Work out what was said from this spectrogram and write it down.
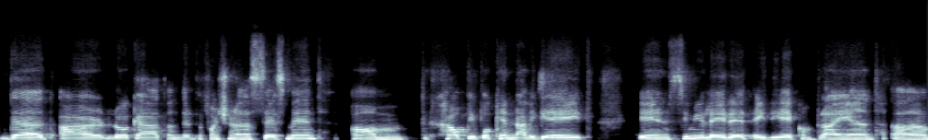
that are looked at under the functional assessment um, how people can navigate in simulated ADA compliant uh,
